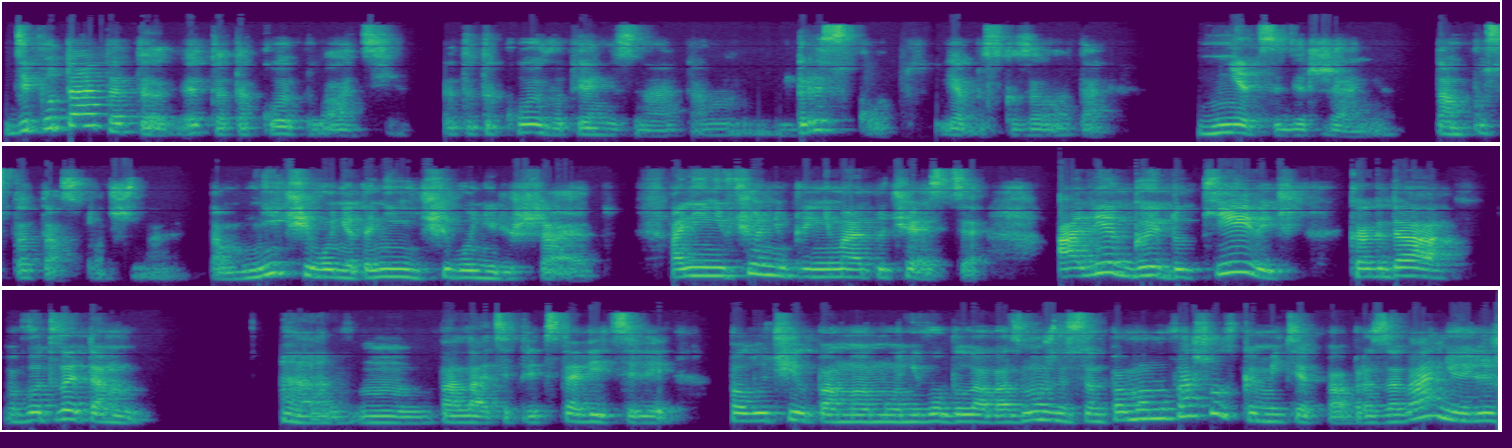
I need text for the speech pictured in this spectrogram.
депутат это, это такое платье. Это такой вот, я не знаю, там дресс-код, я бы сказала так. Нет содержания. Там пустота сплошная. Там ничего нет, они ничего не решают. Они ни в чем не принимают участие. Олег Гайдукевич, когда вот в этом в Палате представителей получил, по-моему, у него была возможность, он, по-моему, вошел в комитет по образованию или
